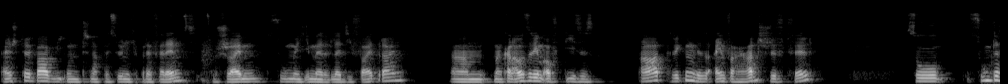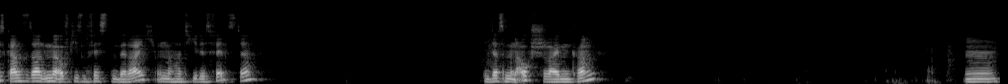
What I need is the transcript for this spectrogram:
einstellbar wie und nach persönlicher Präferenz. Zum Schreiben zoome ich immer relativ weit rein. Ähm, man kann außerdem auf dieses A drücken, das einfache Handschriftfeld. So zoomt das Ganze dann immer auf diesen festen Bereich und man hat hier das Fenster, in das man auch schreiben kann. Mhm.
